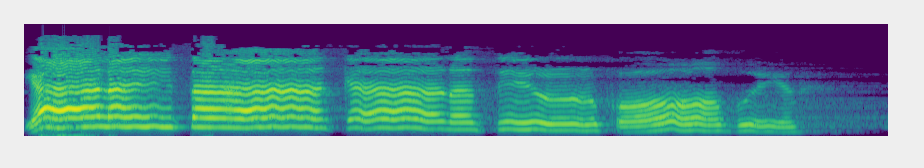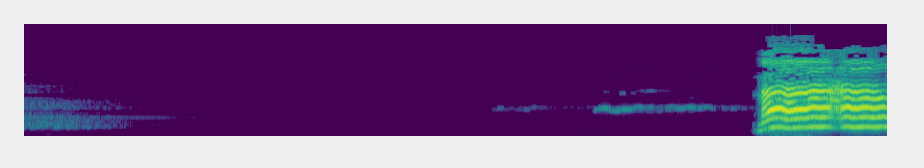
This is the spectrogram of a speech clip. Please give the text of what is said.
يا ليتها كانت القاضية ما أغنى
